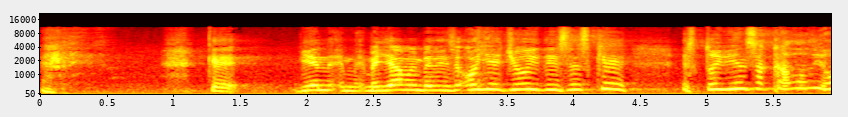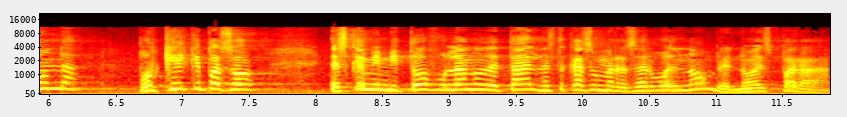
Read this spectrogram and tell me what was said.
que viene, me llama y me dice, oye Joy, dice, es que estoy bien sacado de onda. ¿Por qué? ¿Qué pasó? Es que me invitó fulano de tal, en este caso me reservo el nombre, no es para,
